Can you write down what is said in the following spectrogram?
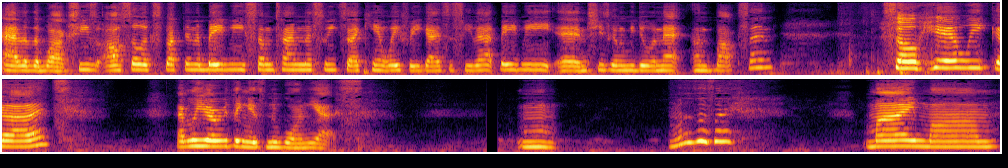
out of the box. She's also expecting a baby sometime this week, so I can't wait for you guys to see that baby. And she's going to be doing that unboxing. So here we got, I believe everything is newborn, yes. Mm, what does it say? My mom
